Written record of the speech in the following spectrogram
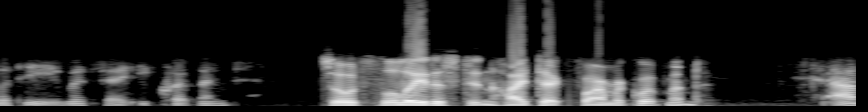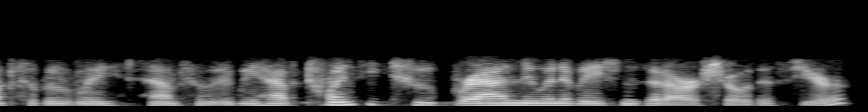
with the with the equipment. So it's the latest in high tech farm equipment. Absolutely, absolutely. We have 22 brand new innovations at our show this year,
